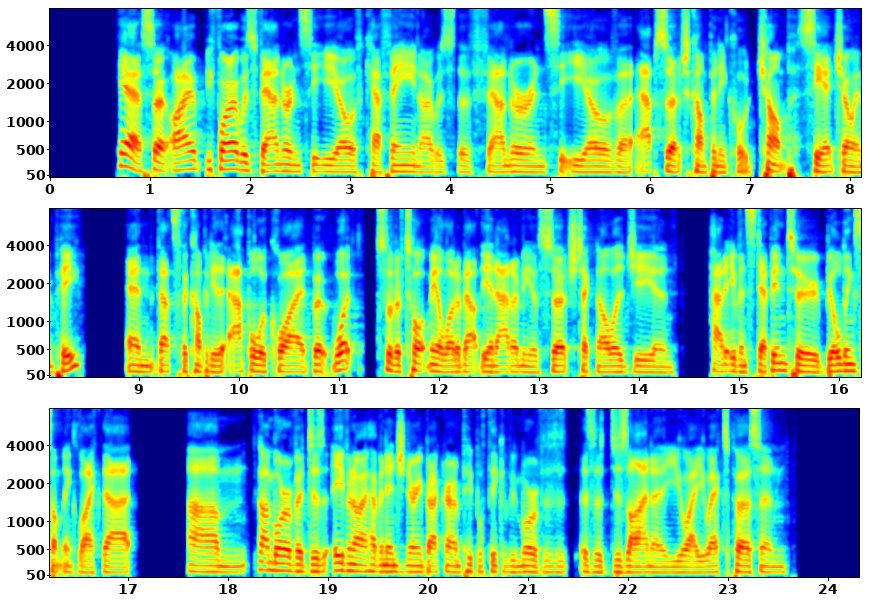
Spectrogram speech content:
Yeah, so I before I was founder and CEO of Caffeine, I was the founder and CEO of an app search company called Chomp, C H O M P, and that's the company that Apple acquired. But what sort of taught me a lot about the anatomy of search technology and how to even step into building something like that. Um, I'm more of a, des- even though I have an engineering background, people think of me more of as, as a designer, UI, UX person.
